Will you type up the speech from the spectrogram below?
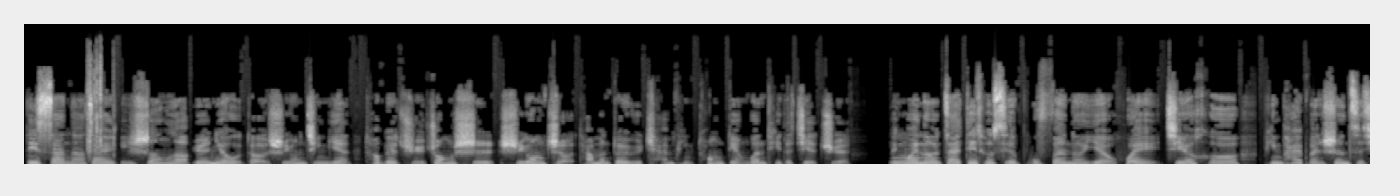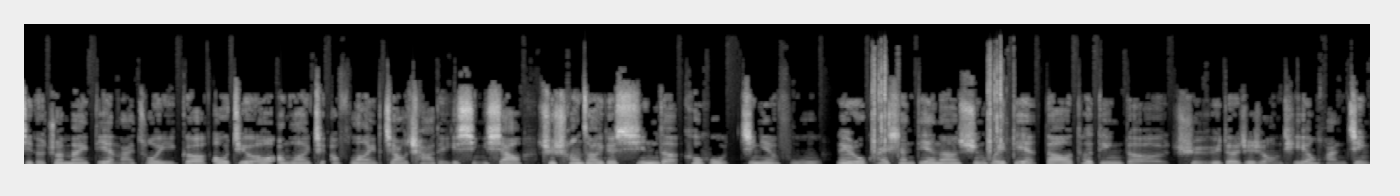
第三呢，在提升了原有的使用经验，特别去重视使用者他们对于产品痛点问题的解决。另外呢，在 D2C 的部分呢，也会结合品牌本身自己的专卖店来做一个 O2O online to offline 交叉的一个行销，去创造一个新的客户经验服务。例如快闪店啊、巡回店到特定的区域的这种体验环境，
